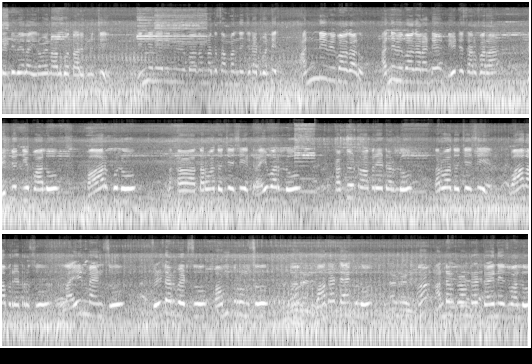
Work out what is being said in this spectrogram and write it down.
రెండు వేల ఇరవై నాలుగో తారీఖు నుంచి ఇంజనీరింగ్ విభాగంకు సంబంధించినటువంటి అన్ని విభాగాలు అన్ని విభాగాలు అంటే నీటి సరఫరా విద్యుత్ దీపాలు పార్కులు తర్వాత వచ్చేసి డ్రైవర్లు కంప్యూటర్ ఆపరేటర్లు తర్వాత వచ్చేసి valve operators line mans filter beds pump rooms water ట్యాంకులు అండర్ గ్రౌండ్ డ్రైనేజ్ వాళ్ళు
